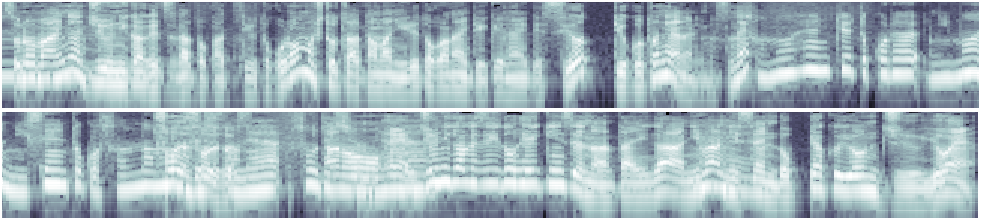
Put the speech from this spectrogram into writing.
その場合には12ヶ月だとかっていうところも一つ頭に入れとかないといけないですよっていうことにはなりますね。その辺っていうと、これ2万2000円とかそんなもんですかね。そうです、そうです。そうですよね。あの、12ヶ月移動平均線の値が2万2644円。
